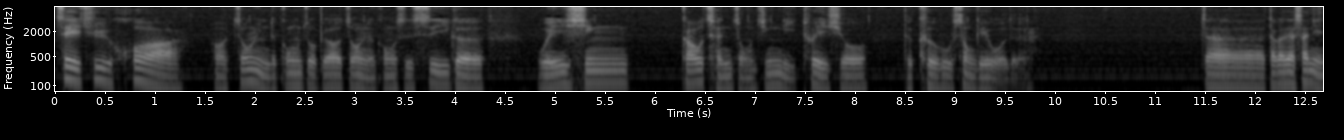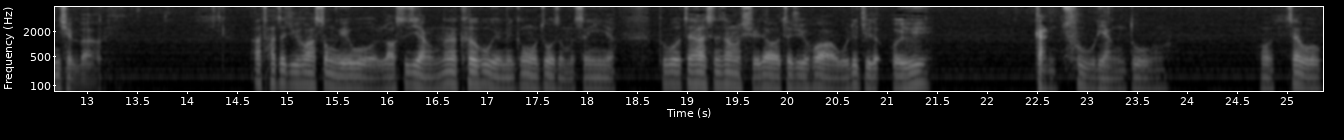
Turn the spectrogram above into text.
这句话哦，忠于你的工作，不要忠于你的公司，是一个维新高层总经理退休客户送给我的，在大概在三年前吧。啊，他这句话送给我，老实讲，那客户也没跟我做什么生意啊。不过在他身上学到这句话，我就觉得，喂、欸，感触良多。哦，在我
